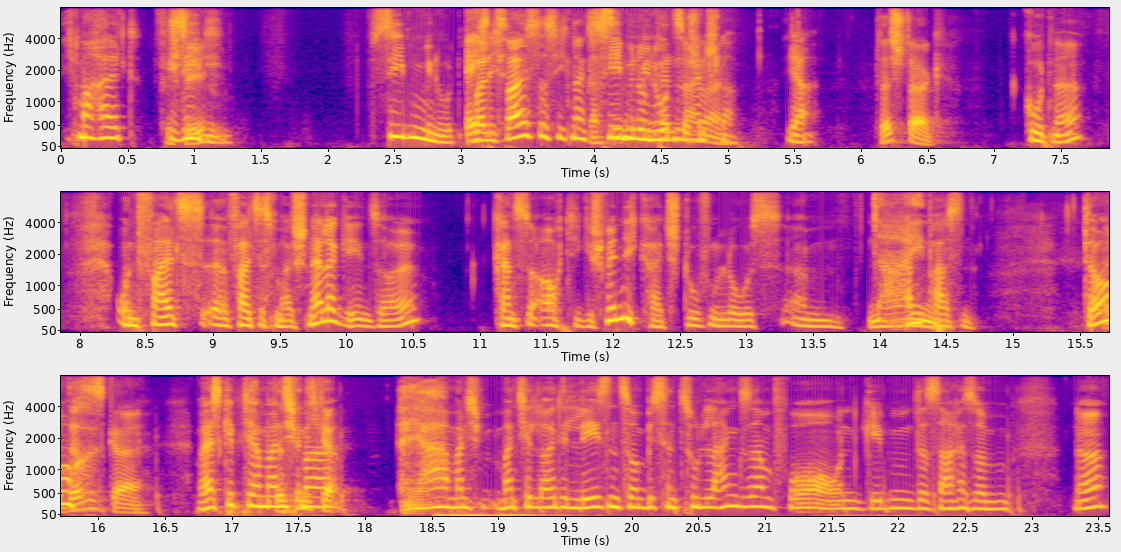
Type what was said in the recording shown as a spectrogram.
Ich mache halt Versteh sieben. Ich. Sieben Minuten. Echt? Weil ich weiß, dass ich nach, nach sieben, sieben, Minuten, Minuten einschlafe. Ja. Das ist stark. Gut, ne? Und falls, äh, falls es mal schneller gehen soll, kannst du auch die Geschwindigkeit stufenlos ähm, anpassen. Doch. Das ist geil. Weil es gibt ja manchmal, ja, manch, manche Leute lesen so ein bisschen zu langsam vor und geben der Sache so, ne?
